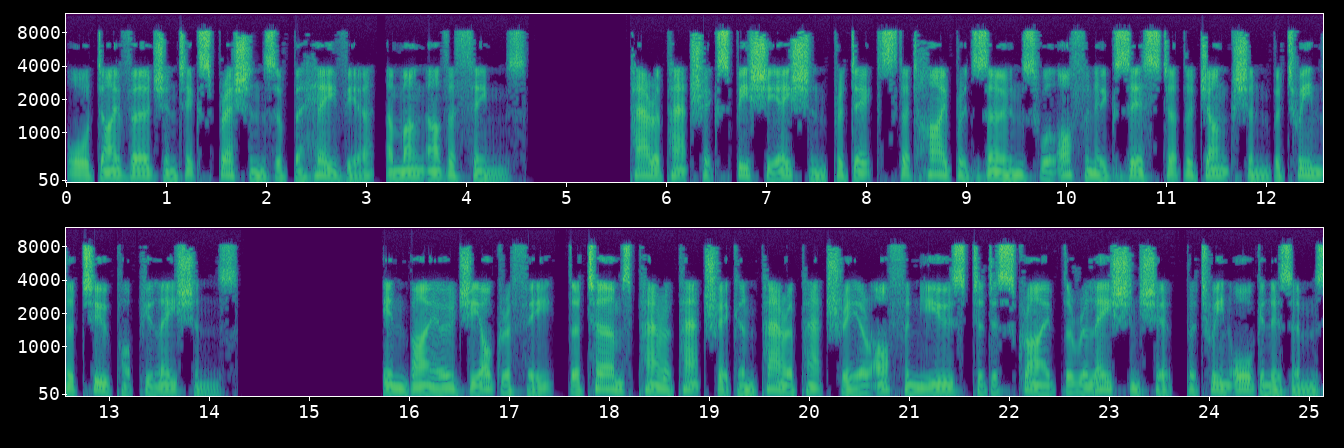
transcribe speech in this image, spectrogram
or divergent expressions of behavior, among other things. Parapatric speciation predicts that hybrid zones will often exist at the junction between the two populations. In biogeography, the terms parapatric and parapatry are often used to describe the relationship between organisms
